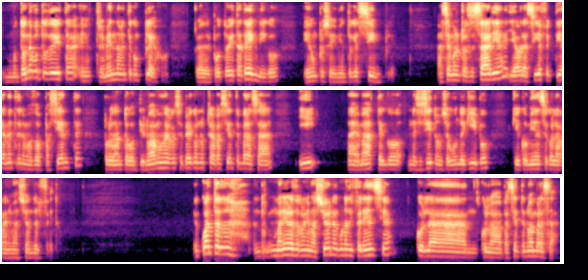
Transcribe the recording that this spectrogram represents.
un montón de puntos de vista es tremendamente complejo, pero desde el punto de vista técnico es un procedimiento que es simple. Hacemos nuestra cesárea y ahora sí efectivamente tenemos dos pacientes por lo tanto, continuamos RCP con nuestra paciente embarazada y además tengo, necesito un segundo equipo que comience con la reanimación del feto. En cuanto a maniobras de reanimación, ¿alguna diferencia con la, con la paciente no embarazada?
